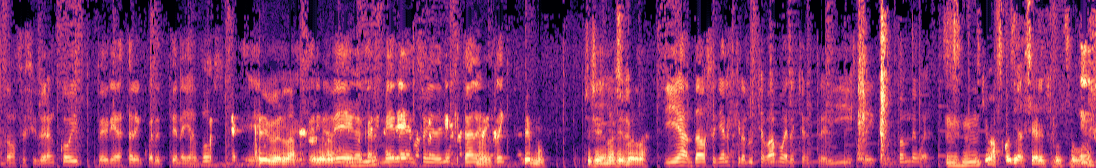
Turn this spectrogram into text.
Entonces, si tuvieran COVID, deberían estar en cuarentena ellas dos. Eh, Sí, verdad, sí, Selena verdad. Vega, Carmela, el sueño de Bill que estaban en el ring. Sí. Sí, sí, no, sí, es verdad. Y han dado señales que la lucha va, porque han hecho entrevistas y con un montón de weas. Ujú. ¿Qué más podría hacer entonces, weón?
